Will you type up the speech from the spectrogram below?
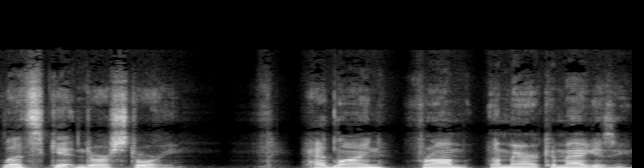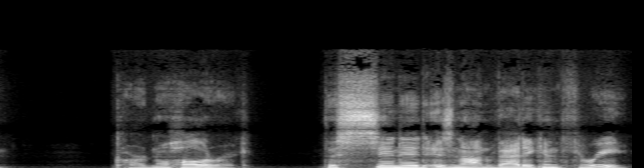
Let's get into our story. Headline from America Magazine Cardinal Hollerich. The Synod is not Vatican III.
